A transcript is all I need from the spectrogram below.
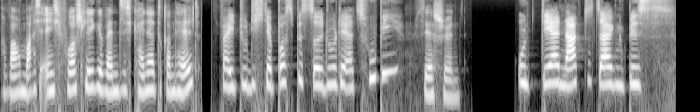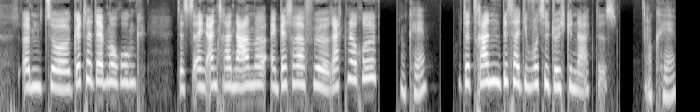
Warum mache ich eigentlich Vorschläge, wenn sich keiner dran hält? weil du nicht der Boss bist, sondern nur der Azubi. Sehr schön. Und der nagt sozusagen bis ähm, zur Götterdämmerung. Das ist ein anderer Name, ein besserer für Ragnarök. Okay, Und da dran, bis halt die Wurzel durchgenagt ist. okay.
